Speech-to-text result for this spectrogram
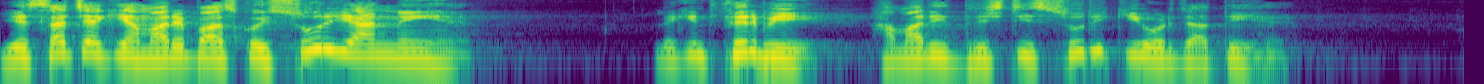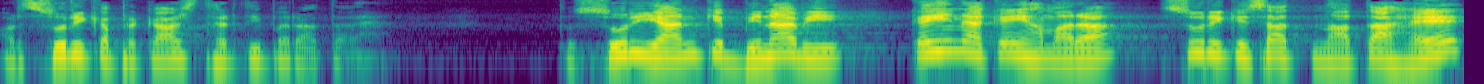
ये सच है कि हमारे पास कोई सूर्ययान नहीं है, लेकिन फिर भी हमारी दृष्टि सूर्य की ओर जाती है और सूर्य का प्रकाश धरती पर आता है। तो सूर्ययान के बिना भी कहीं ना कहीं हमारा सूर्य के साथ नाता है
